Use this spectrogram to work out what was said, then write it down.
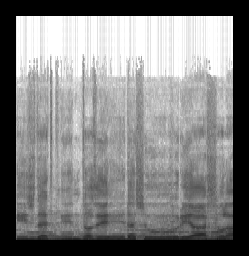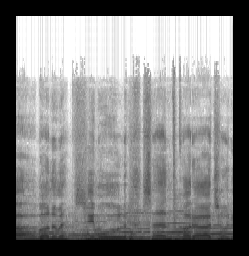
Kisdetként az édes úr jászolában megsimul, Szent karácsony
